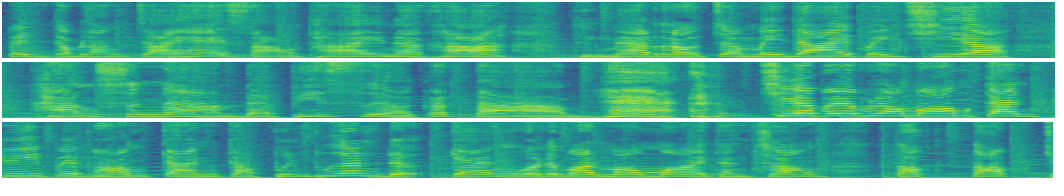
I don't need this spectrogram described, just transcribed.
เป็นกำลังใจให้สาวไทยนะคะ ถึงแม้เราจะไม่ได้ไปเชียร์ข้างสนามแบบพี่เสือก็ตามแฮะเชียร์ไปพร้อมๆกันกรี๊ดไปพร้อมกันกับเพื่อนๆเดอะแก๊งวอลเลย์บอลมามอยทางช่องต๊อกต๊อกโจ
